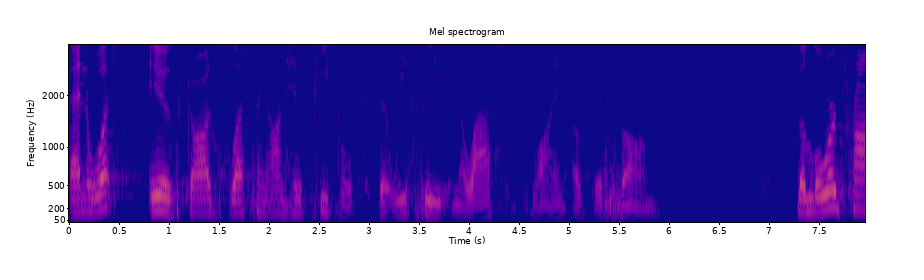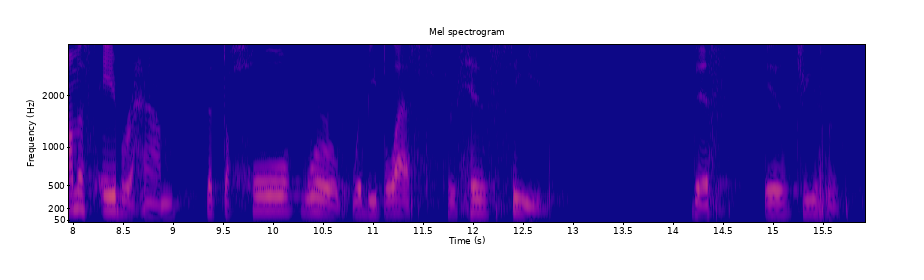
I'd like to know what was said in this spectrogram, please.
And what is God's blessing on his people that we see in the last line of this psalm. The Lord promised Abraham that the whole world would be blessed through his seed. This is Jesus.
